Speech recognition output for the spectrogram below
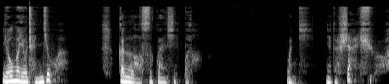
有没有成就啊？跟老师关系不大。问题，你的善学啊，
